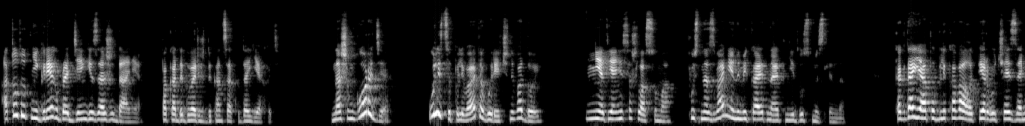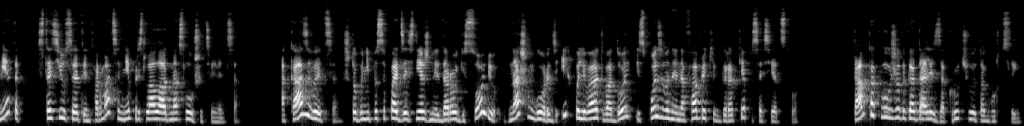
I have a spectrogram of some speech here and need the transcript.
а то тут не грех брать деньги за ожидание, пока договоришь до конца, куда ехать. В нашем городе улицы поливают огуречной водой. Нет, я не сошла с ума. Пусть название намекает на это недвусмысленно. Когда я опубликовала первую часть заметок, статью с этой информацией мне прислала одна слушательница. Оказывается, чтобы не посыпать заснеженные дороги солью, в нашем городе их поливают водой, использованной на фабрике в городке по соседству. Там, как вы уже догадались, закручивают огурцы.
